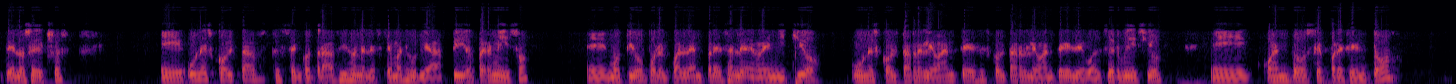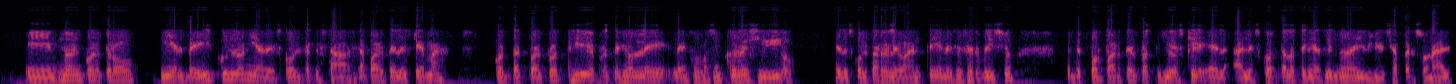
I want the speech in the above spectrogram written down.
de los hechos, eh, un escolta que se encontraba fijo en el esquema de seguridad pidió permiso, eh, motivo por el cual la empresa le remitió un escolta relevante, ese escolta relevante que llegó al servicio, cuando se presentó, no encontró ni el vehículo ni al escolta que estaba hacia parte del esquema, contactó al protegido y el protegido le, la información que recibió el escolta relevante en ese servicio por parte del protegido es que el, al escolta lo tenía haciendo una diligencia personal.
